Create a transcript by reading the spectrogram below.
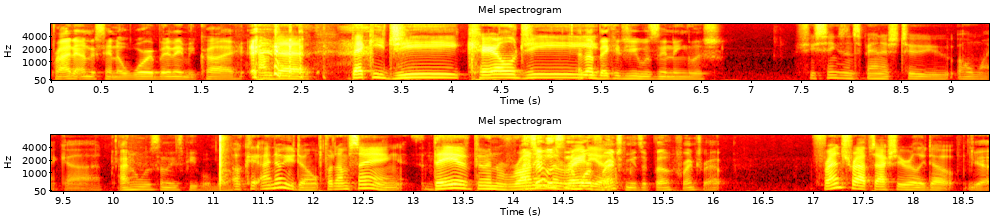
probably didn't understand a word, but it made me cry. I'm dead. Becky G, Karol G. I thought Becky G was in English. she sings in Spanish too. You, oh my god. I don't listen to these people, bro. Okay, I know you don't, but I'm saying they have been running I still the listen to radio. more French music though. French rap. French rap's actually really dope. Yeah.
